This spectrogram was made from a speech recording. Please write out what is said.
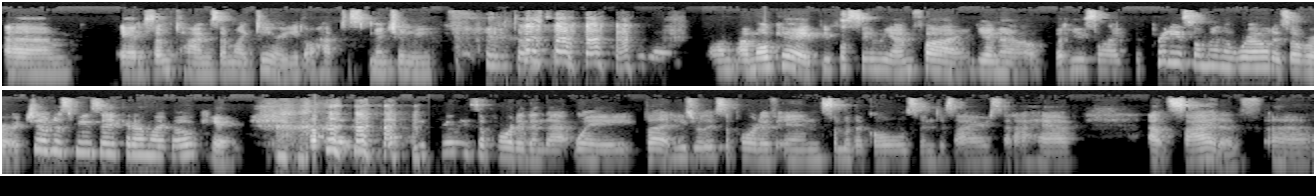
Um, and sometimes I'm like, dear, you don't have to mention me. I'm, I'm, okay. People see me, I'm fine, you know. But he's like, the prettiest woman in the world is over at children's music. And I'm like, okay. Uh, he's really supportive in that way, but he's really supportive in some of the goals and desires that I have outside of, uh,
